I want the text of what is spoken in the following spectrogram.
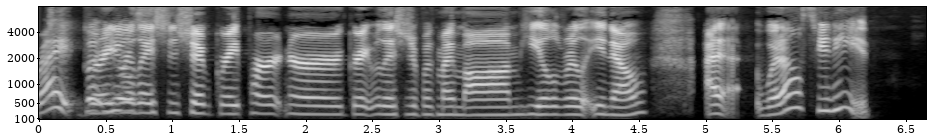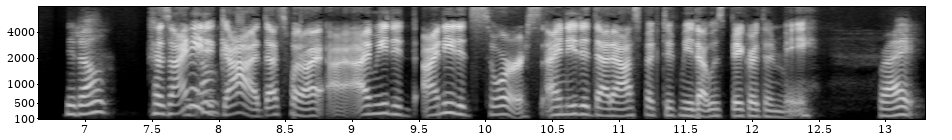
Right. But great relationship, great partner, great relationship with my mom, healed really, you know. I what else do you need? You don't? Because I Yeah. needed God. That's what I, I I needed. I needed source. I needed that aspect of me that was bigger than me. Right.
